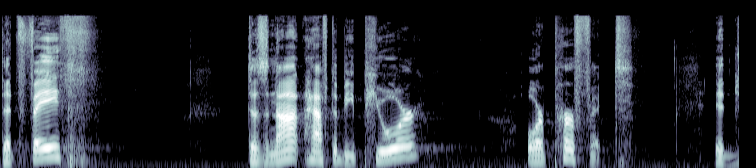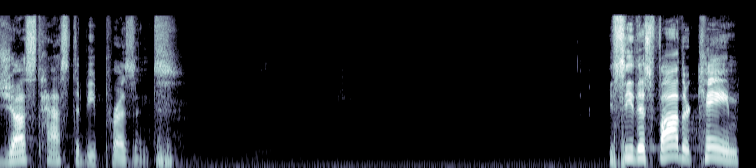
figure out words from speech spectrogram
that faith does not have to be pure or perfect it just has to be present. You see, this father came,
